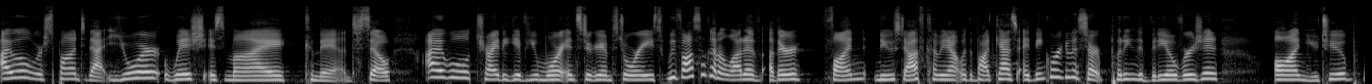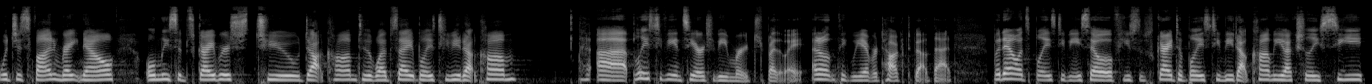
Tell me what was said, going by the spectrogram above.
I will respond to that. Your wish is my command. So I will try to give you more Instagram stories. We've also got a lot of other fun new stuff coming out with the podcast. I think we're going to start putting the video version on YouTube, which is fun. Right now, only subscribers to .com to the website blazetv.com. Uh, Blaze TV and CRTV merged, by the way. I don't think we ever talked about that but now it's Blaze TV. So if you subscribe to blazetv.com, you actually see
